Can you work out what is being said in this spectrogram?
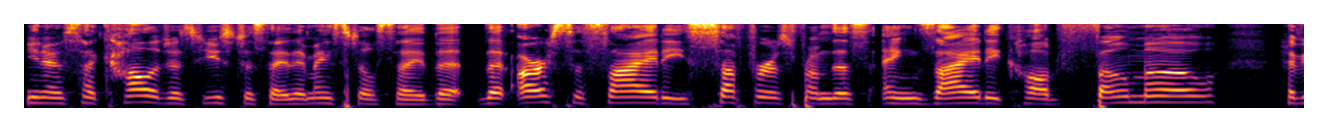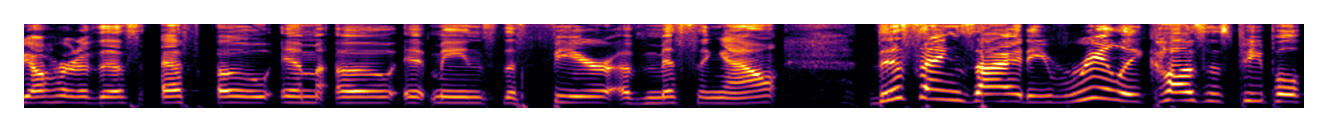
You know, psychologists used to say, they may still say, that, that our society suffers from this anxiety called FOMO. Have y'all heard of this? F O M O. It means the fear of missing out. This anxiety really causes people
